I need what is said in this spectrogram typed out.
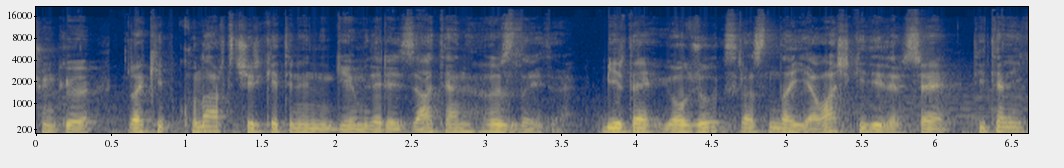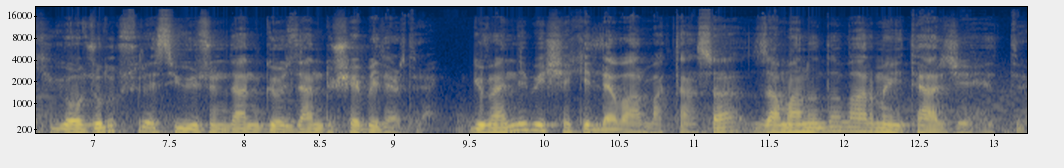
çünkü rakip Cunard şirketinin gemileri zaten hızlıydı. Bir de yolculuk sırasında yavaş gidilirse Titanic yolculuk süresi yüzünden gözden düşebilirdi. Güvenli bir şekilde varmaktansa zamanında varmayı tercih etti.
